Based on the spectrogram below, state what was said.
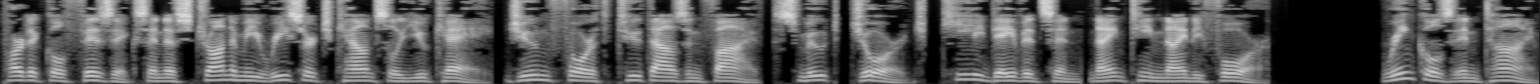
Particle Physics and Astronomy Research Council UK, June 4, 2005, Smoot, George, Keay Davidson 1994. Wrinkles in Time.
